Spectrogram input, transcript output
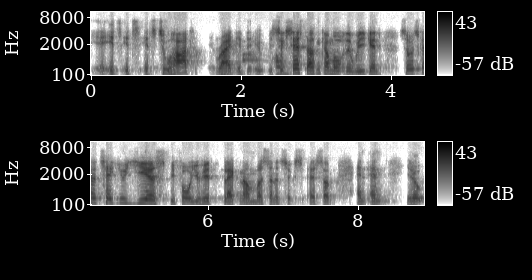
it's, it's, it's too hard, right? It, it, success doesn't come over the weekend. So it's going to take you years before you hit black numbers and it's success. And, and, you know,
